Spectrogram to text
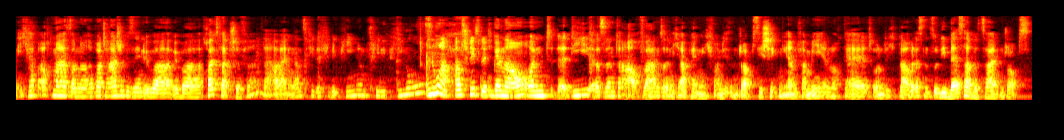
ich habe auch mal so eine Reportage gesehen über, über Kreuzfahrtschiffe. Da arbeiten ganz viele Philippinen, Filipinos. Nur, ausschließlich. Genau, und die sind da auch wahnsinnig abhängig von diesen Jobs. Die schicken ihren Familien noch Geld und ich glaube, das sind so die besser bezahlten Jobs.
